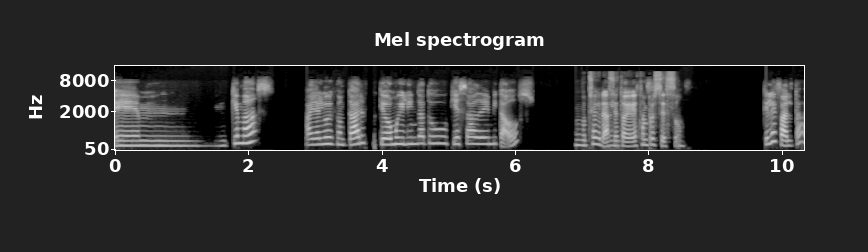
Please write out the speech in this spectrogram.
em, ¿qué más? ¿Hay algo que contar? Quedó muy linda tu pieza de invitados. Muchas gracias, todavía está en proceso. ¿Qué le falta?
